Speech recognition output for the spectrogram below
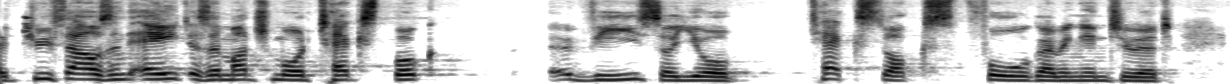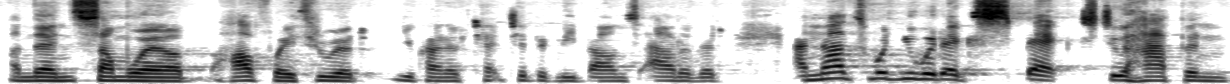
Uh, 2008 is a much more textbook uh, V. So your tech stocks fall going into it, and then somewhere halfway through it, you kind of t- typically bounce out of it. And that's what you would expect to happen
